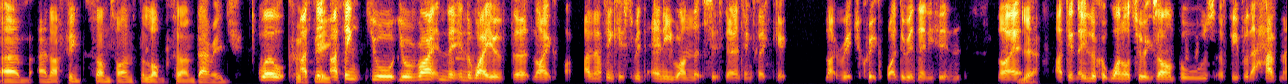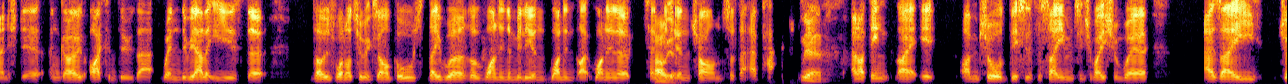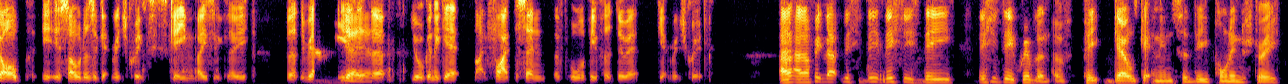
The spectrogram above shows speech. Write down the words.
Um and I think sometimes the long term damage. Well, Could I think be. I think you're you're right in the in the way of the like, and I think it's with anyone that sits there and thinks they can get like rich quick by doing anything. Like, Yeah. I think they look at one or two examples of people that have managed it and go, I can do that. When the reality is that those one or two examples, they were the one in a million, one in like one in a ten Oh, million yeah. chance of that happening. yeah, And I think like it, I'm sure this is the same situation where, as a job, it is sold as a get rich quick scheme, basically. But the reality is, Yeah, is that you're going to get like five percent of all the people that do it get rich quick. And, and I think that this this is the this is the equivalent of pe- girls getting into the porn industry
